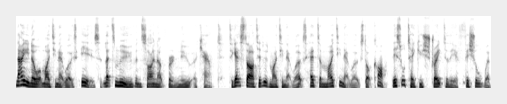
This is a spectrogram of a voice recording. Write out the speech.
Now you know what Mighty Networks is, let's move and sign up for a new account. To get started with Mighty Networks, head to mightynetworks.com. This will take you straight to the official website.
